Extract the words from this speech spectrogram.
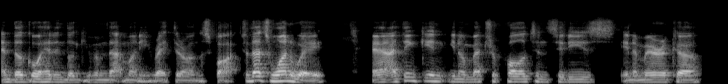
and they'll go ahead and they'll give them that money right there on the spot. So that's one way. And I think in you know metropolitan cities in America,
